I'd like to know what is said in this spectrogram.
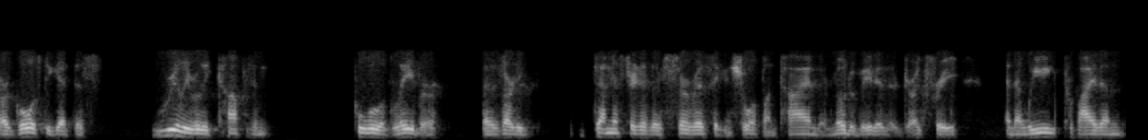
Our goal is to get this really, really competent pool of labor that has already demonstrated their service. They can show up on time. They're motivated. They're drug free. And then we provide them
